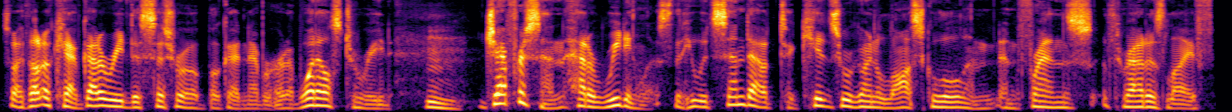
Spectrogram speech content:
So I thought, okay, I've got to read this Cicero book I'd never heard of. What else to read? Hmm. Jefferson had a reading list that he would send out to kids who were going to law school and, and friends throughout his life.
